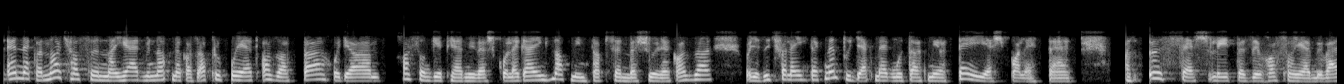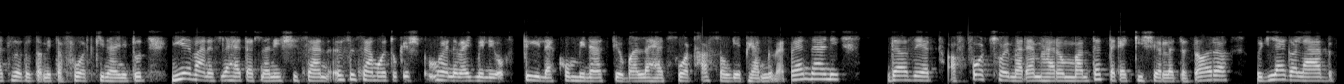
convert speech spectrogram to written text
Ennek a nagy haszonnal jármű napnak az apropóját az adta, hogy a haszongépjárműves kollégáink nap mint nap szembesülnek azzal, hogy az ügyfeleinknek nem tudják megmutatni a teljes palettát, az összes létező haszonjármű változatot, amit a Ford kínálni tud. Nyilván ez lehetetlen is, hiszen összeszámoltuk, és majdnem egy millió féle kombinációban lehet Ford haszongépjárművet rendelni, de azért a Ford Schoimer M3-ban tettek egy kísérletet arra, hogy legalább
